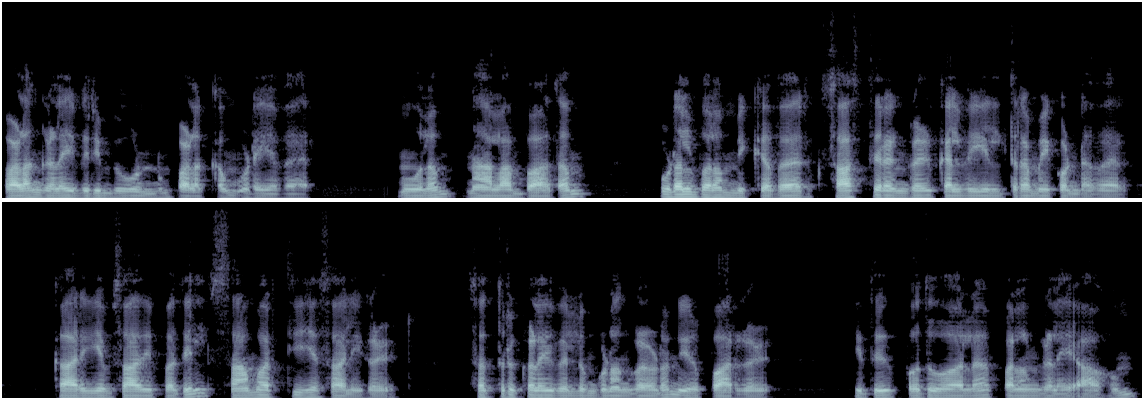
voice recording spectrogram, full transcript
பழங்களை விரும்பி உண்ணும் பழக்கம் உடையவர். மூலம் நாலாம் பாதம் உடல் பலம் மிக்கவர் சாஸ்திரங்கள் கல்வியில் திறமை கொண்டவர். காரியம் சாதிப்பதில் சாமர்த்தியசாலிகள் சத்துருக்களை வெல்லும் குணங்களுடன் இருப்பார்கள். இது பொதுவான பலன்களே ஆகும்.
